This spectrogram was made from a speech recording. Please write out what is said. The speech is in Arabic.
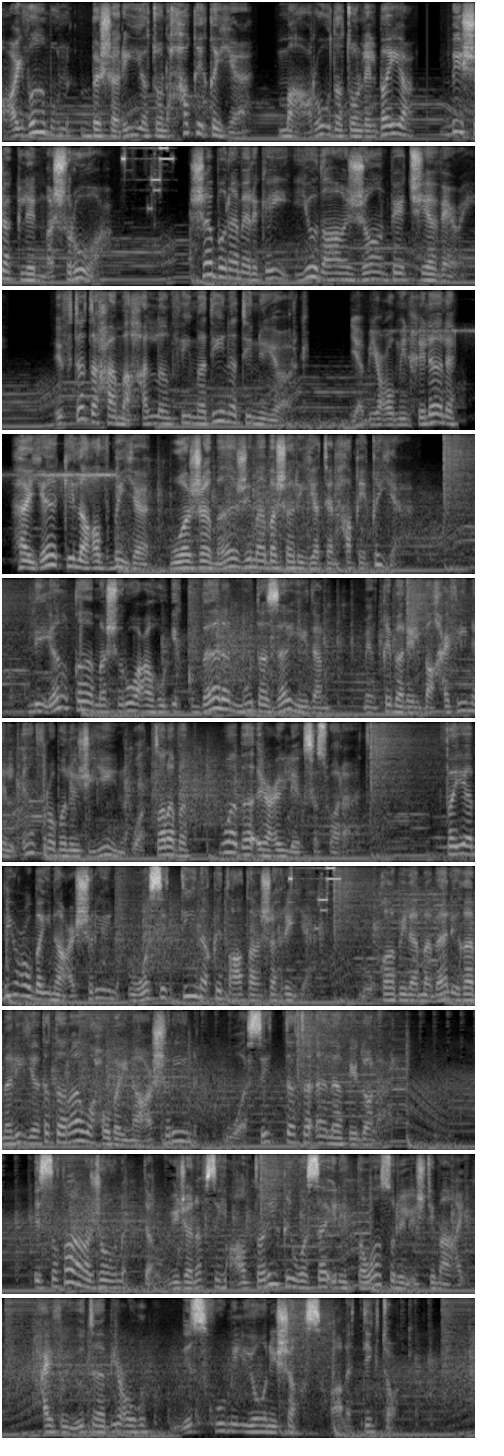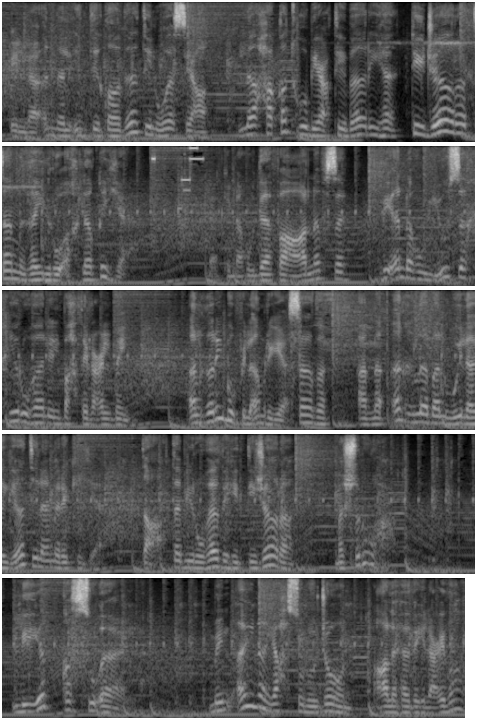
عظام بشرية حقيقية معروضة للبيع بشكل مشروع. شاب أمريكي يدعى جون بيتشيافيري افتتح محلا في مدينة نيويورك يبيع من خلاله هياكل عظمية وجماجم بشرية حقيقية. ليلقى مشروعه إقبالا متزايدا من قبل الباحثين الإنثروبولوجيين والطلبة وبائعي الإكسسوارات. فيبيع بين 20 و 60 قطعة شهرية. مقابل مبالغ مالية تتراوح بين 20 و 6000 دولار. استطاع جون ترويج نفسه عن طريق وسائل التواصل الاجتماعي حيث يتابعه نصف مليون شخص على التيك توك. إلا أن الانتقادات الواسعة لاحقته باعتبارها تجارة غير أخلاقية. لكنه دافع عن نفسه بأنه يسخرها للبحث العلمي الغريب في الأمر يا سادة أن أغلب الولايات الأمريكية تعتبر هذه التجارة مشروعة ليبقى السؤال من أين يحصل جون على هذه العظام؟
